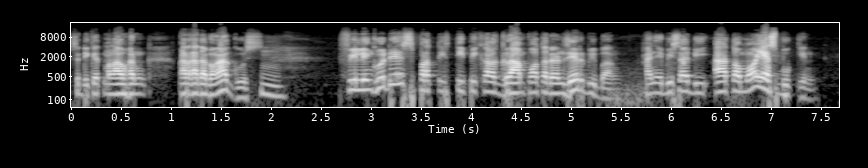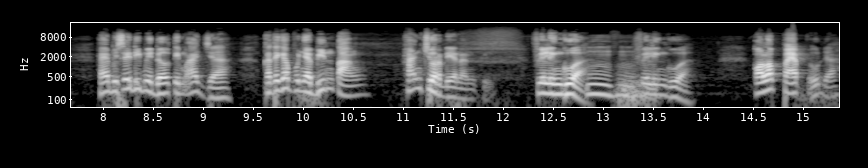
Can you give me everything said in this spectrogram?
sedikit melawan kata-kata Bang Agus, feeling gue dia seperti tipikal Graham Potter dan Zerbi bang. Hanya bisa di atau Moyes bukin. Hanya bisa di middle team aja. Ketika punya bintang, hancur dia nanti. Feeling gua, feeling gua. Kalau Pep udah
